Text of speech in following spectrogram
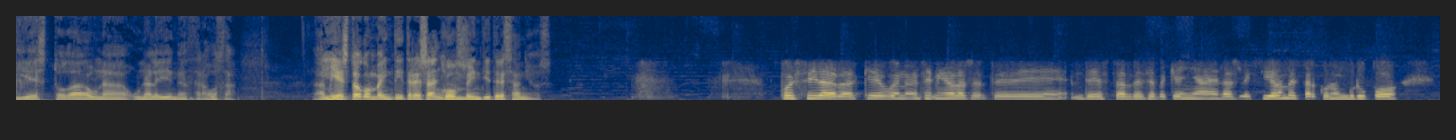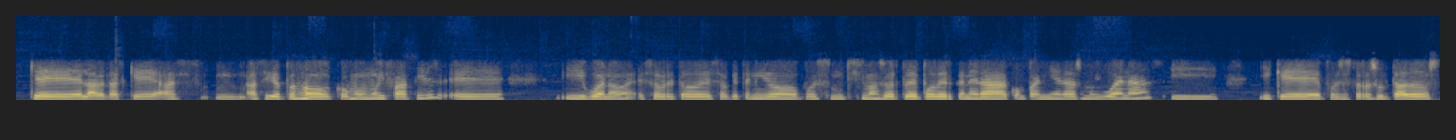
y es toda una, una leyenda en Zaragoza. A y mí- esto con 23 años. Con 23 años. Pues sí, la verdad es que bueno, he tenido la suerte de, de estar desde pequeña en la selección, de estar con un grupo que la verdad es que has- mm, ha sido todo como muy fácil eh, y bueno, sobre todo eso que he tenido pues muchísima suerte de poder tener a compañeras muy buenas y, y que pues estos resultados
